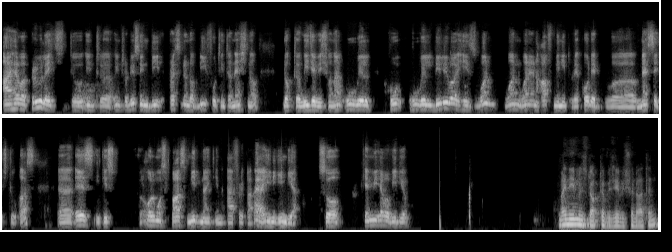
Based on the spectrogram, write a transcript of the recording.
I have a privilege to intro, introducing the president of D-Foot International, Dr. Vijay Vishwanath, who will who, who will deliver his one one one and a half minute recorded uh, message to us, uh, as it is almost past midnight in Africa, uh, in India. So, can we have a video? My name is Dr. Vijay Viswanathan,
